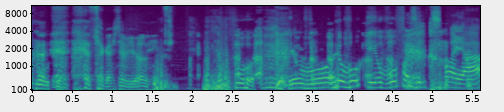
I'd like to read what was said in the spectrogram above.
na luta. Essa gasta violência. Pô, eu vou, eu vou o quê? Eu vou fazer ele desmaiar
